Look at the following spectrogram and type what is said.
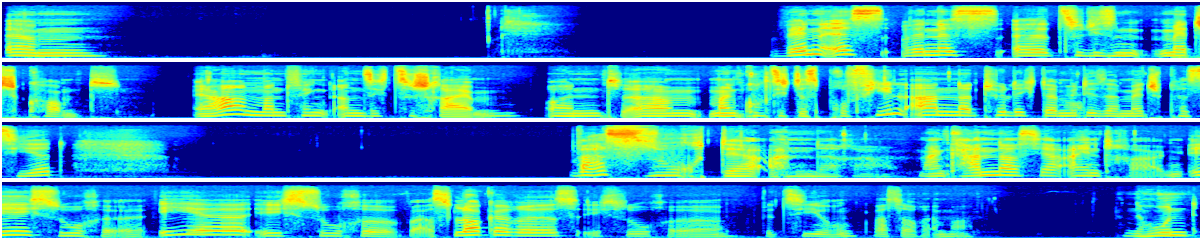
ähm, wenn es, wenn es äh, zu diesem Match kommt, ja, und man fängt an, sich zu schreiben. Und ähm, man guckt sich das Profil an, natürlich, damit dieser Match passiert was sucht der andere? Man kann das ja eintragen. Ich suche Ehe, ich suche was Lockeres, ich suche Beziehung, was auch immer. Ein Hund.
